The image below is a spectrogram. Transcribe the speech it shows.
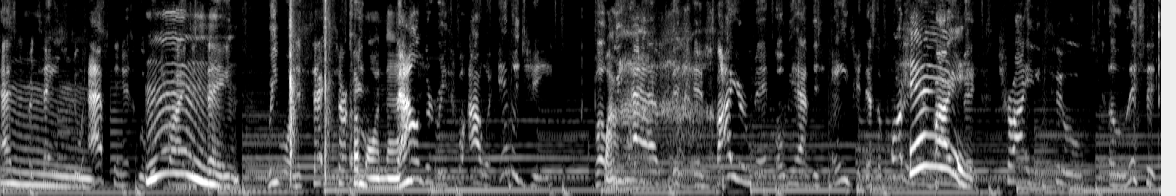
As it pertains to Mm. abstinence, we're trying to say, Mm. we want to set certain Come on now. boundaries for our energy. But we have this environment, or we have this agent that's a part of Hey. the environment trying to elicit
